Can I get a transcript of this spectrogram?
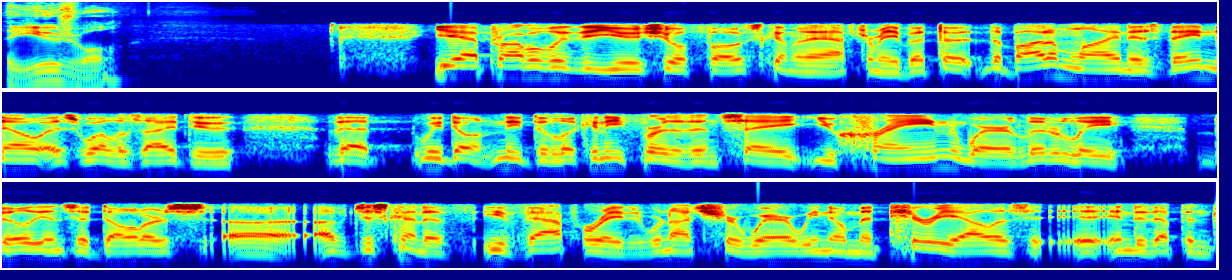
the usual. Yeah, probably the usual folks coming after me. But the the bottom line is they know as well as I do that we don't need to look any further than say Ukraine, where literally billions of dollars uh, have just kind of evaporated. We're not sure where. We know material has ended up in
